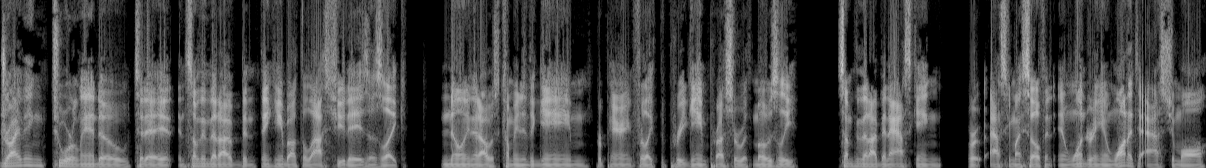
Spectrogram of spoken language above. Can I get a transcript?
Driving to Orlando today, and something that I've been thinking about the last few days is like knowing that I was coming to the game, preparing for like the pregame presser with Mosley. Something that I've been asking or asking myself and, and wondering and wanted to ask Jamahl.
